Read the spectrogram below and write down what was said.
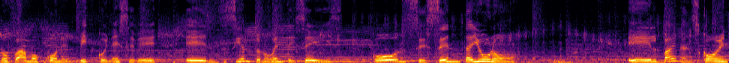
nos vamos con el Bitcoin SB en 196,61. El Binance Coin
